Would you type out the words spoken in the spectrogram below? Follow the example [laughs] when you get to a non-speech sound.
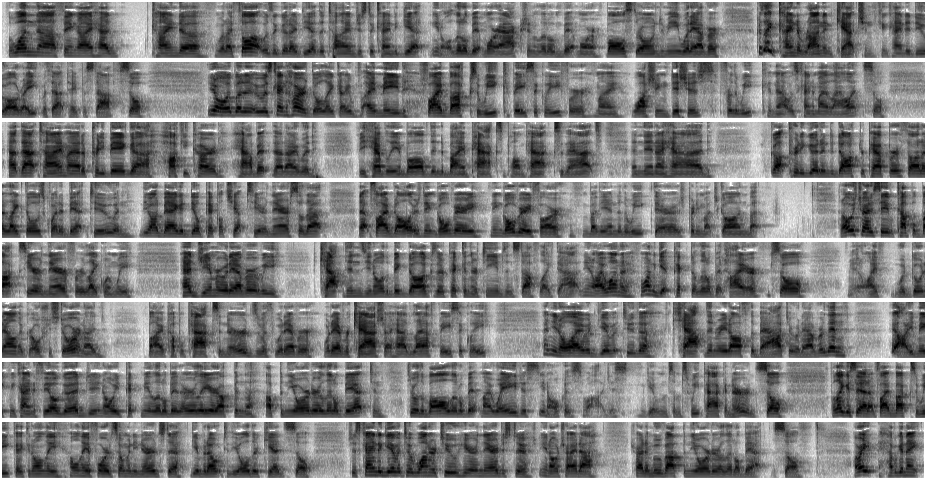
the one uh, thing I had kind of what I thought was a good idea at the time just to kind of get, you know, a little bit more action, a little bit more balls thrown to me, whatever. Because I kind of run and catch and can kind of do all right with that type of stuff. So you know, but it was kind of hard though. Like I, I made five bucks a week basically for my washing dishes for the week, and that was kind of my allowance. So at that time, I had a pretty big uh, hockey card habit that I would be heavily involved into buying packs upon packs of that, and then I had got pretty good into Dr. Pepper. Thought I liked those quite a bit too, and the odd bag of dill pickle chips here and there. So that that five dollars didn't go very didn't go very far [laughs] by the end of the week there. It was pretty much gone but i'd always try to save a couple bucks here and there for like when we had gym or whatever we captains you know the big dogs they're picking their teams and stuff like that. You know i want to want to get picked a little bit higher. So you know i would go down to the grocery store and i'd buy a couple packs of nerds with whatever whatever cash i had left basically and you know I would give it to the captain right off the bat or whatever, then yeah, he'd make me kind of feel good. You know, he'd pick me a little bit earlier up in the up in the order a little bit and throw the ball a little bit my way, just you know, because well, I just give him some sweet pack of nerds. So, but like I said, at five bucks a week, I can only only afford so many nerds to give it out to the older kids. So, just kind of give it to one or two here and there, just to you know try to try to move up in the order a little bit. So, all right, have a good night.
